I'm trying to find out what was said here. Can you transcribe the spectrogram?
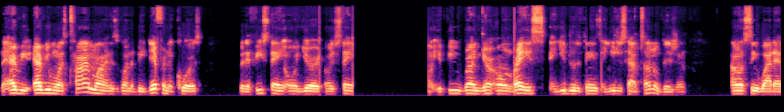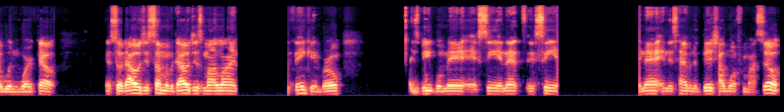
Now, every everyone's timeline is going to be different, of course, but if you stay on your or stay, if you run your own race and you do the things and you just have tunnel vision, I don't see why that wouldn't work out. And so that was just some of that was just my line of thinking, bro. As people, man, and seeing that and seeing that and just having a vision I want for myself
